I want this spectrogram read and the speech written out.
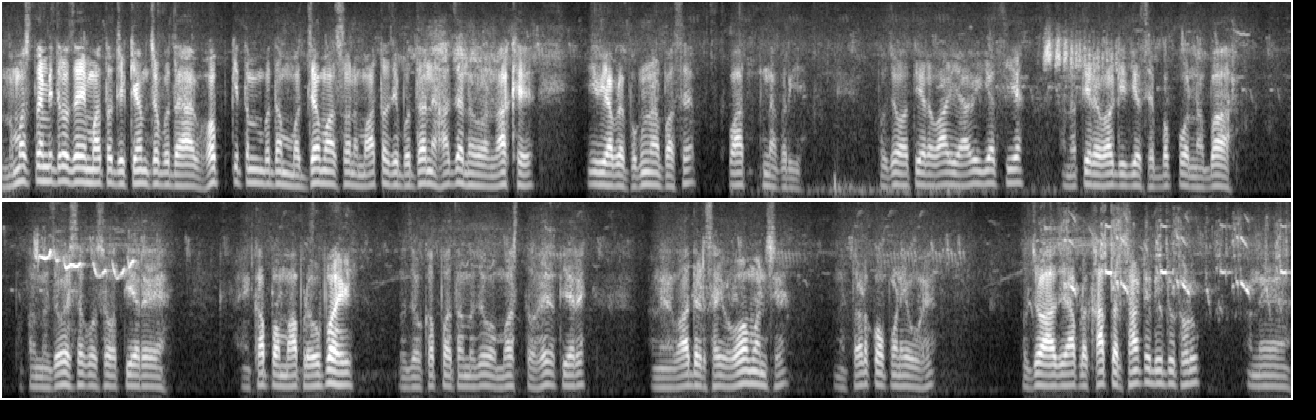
નમસ્તે મિત્રો, જય માતાજી. કેમ છો બધા? હોપ કે તમે બધા મજામાં છો અને માતાજી બધાને હાજર નવા નાખે એવી આપણે ભગવાન પાસે પ્રાર્થના કરીએ. તો જો અત્યારે વાળી આવી ગયા છીએ અને અત્યારે વાગી ગયા છે બપોરના બાર. તમે જોઈ શકો છો અત્યારે કપામાં આપણે ઊભા તો જો કપા તમે જુઓ મસ્ત છે અત્યારે. અને વાદળછાયું હવામાન છે અને તડકો પણ એવો છે તો જો આજે આપણે ખાતર છાંટી દીધું થોડુંક અને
